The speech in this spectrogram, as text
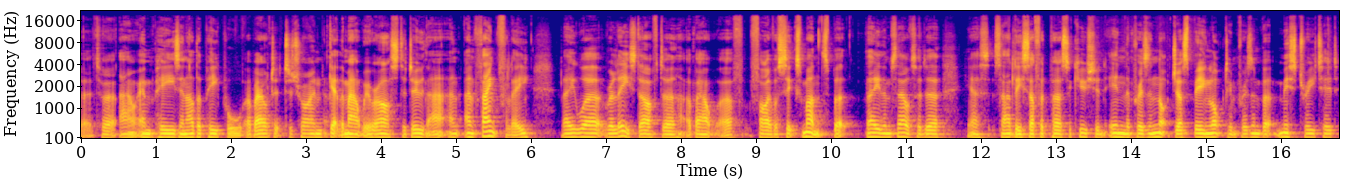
uh, to, our MPs and other people about it to try and get them out. We were asked to do that, and, and thankfully, they were released after about uh, five or six months, but they themselves had, uh, yes, sadly suffered persecution in the prison, not just being locked in prison, but mistreated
